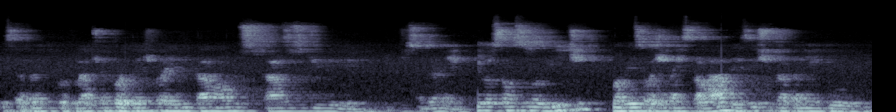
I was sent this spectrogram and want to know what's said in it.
Esse tratamento profilático é importante para evitar novos casos de, de sangramento. Em relação ao sinovite, uma vez que ela já está instalada, existe tratamento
